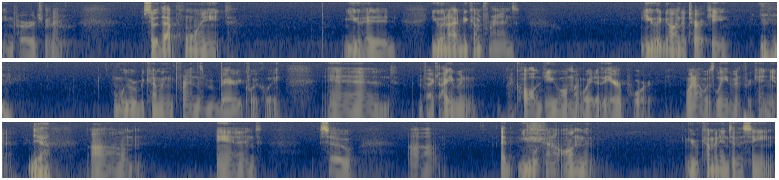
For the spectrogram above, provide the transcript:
encouragement. So at that point, you had you and I had become friends. You had gone to Turkey Mm-hmm. we were becoming friends very quickly and in fact i even i called you on my way to the airport when i was leaving for kenya Yeah. um, and so um, you were kind of on the you were coming into the scene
